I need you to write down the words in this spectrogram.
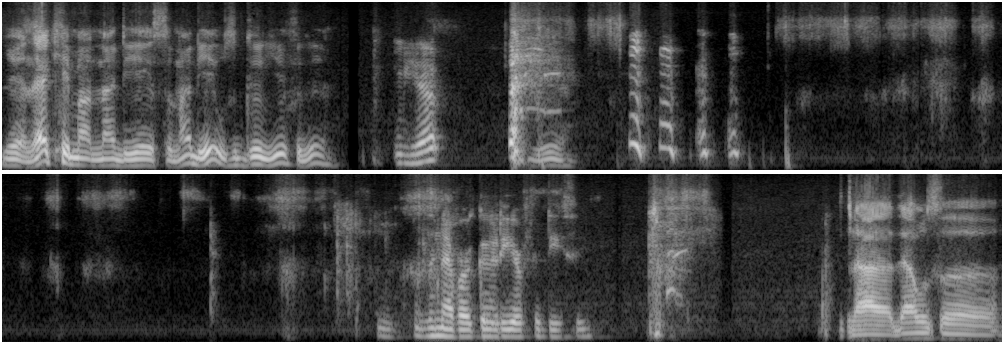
Yeah, and that came out in '98, so '98 was a good year for them. Yep. Yeah. It was never a good year for DC. Nah, that was uh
